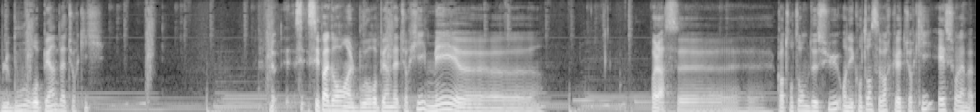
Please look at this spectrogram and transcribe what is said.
Le bout européen de la Turquie. C'est pas grand hein, le bout européen de la Turquie, mais euh, voilà, quand on tombe dessus, on est content de savoir que la Turquie est sur la map.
